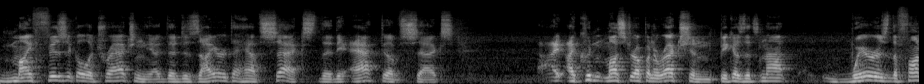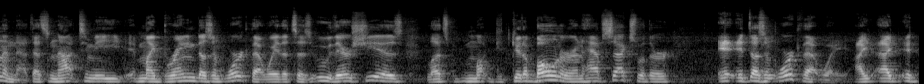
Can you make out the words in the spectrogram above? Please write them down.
my physical attraction, the, the desire to have sex, the, the act of sex, I, I couldn't muster up an erection because it's not where is the fun in that? That's not to me my brain doesn't work that way that says ooh there she is. Let's get a boner and have sex with her. It, it doesn't work that way. I, I it,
